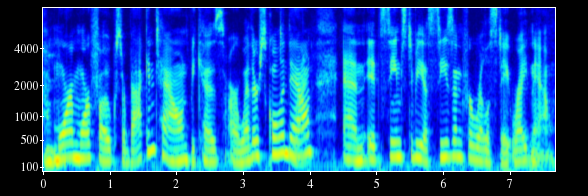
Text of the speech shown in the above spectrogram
more and more folks are back in town because our weather's cooling down and it seems to be a season for real estate right now.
